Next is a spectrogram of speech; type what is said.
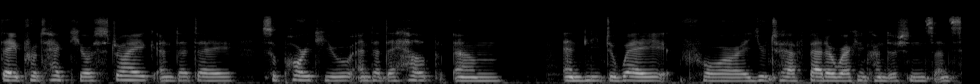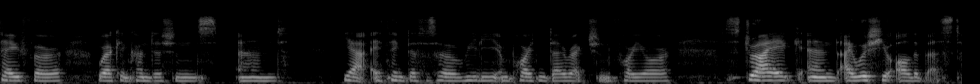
they protect your strike and that they support you and that they help um, and lead the way for you to have better working conditions and safer working conditions. And yeah, I think this is a really important direction for your strike and I wish you all the best.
